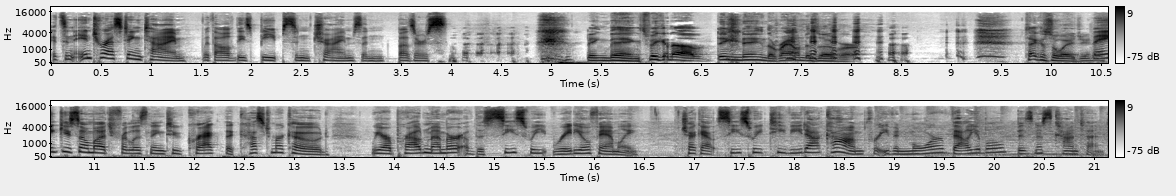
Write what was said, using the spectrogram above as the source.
it's an interesting time with all of these beeps and chimes and buzzers. bing bing speaking of ding ding the round is over take us away Jeannie. Thank you so much for listening to Crack the Customer Code. We are a proud member of the C Suite Radio family. Check out csuitetv.com for even more valuable business content.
